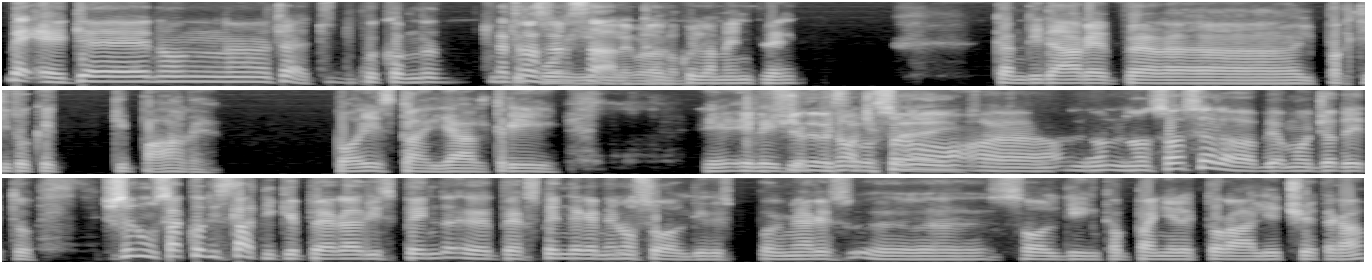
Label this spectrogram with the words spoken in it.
Beh, eh, che non, cioè, tu, tu tu ti trasversale puoi quella roba. tranquillamente candidare per eh, il partito che ti pare. Poi sta agli altri e, eleggerti. Decidere No, se ci lo sono, sei, eh, non, non so se l'abbiamo già detto, ci sono un sacco di stati che per, rispend- eh, per spendere meno soldi, risparmiare eh, soldi in campagne elettorali, eccetera,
